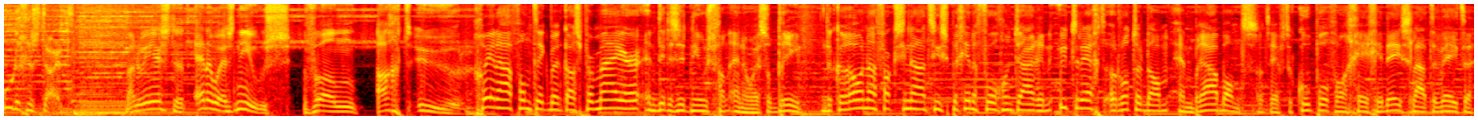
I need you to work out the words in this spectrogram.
spoedige start. Maar nu eerst het NOS Nieuws van 8 uur. Goedenavond, ik ben Casper Meijer en dit is het nieuws van NOS op 3. De coronavaccinaties beginnen volgend jaar in Utrecht, Rotterdam en Brabant. Dat heeft de koepel van GGD's laten weten.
